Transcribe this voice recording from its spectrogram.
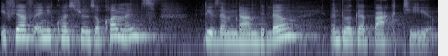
If you have any questions or comments, leave them down below and we'll get back to you.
